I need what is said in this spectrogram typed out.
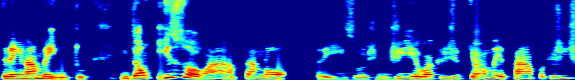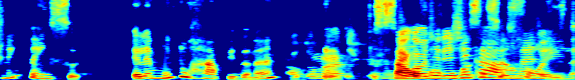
treinamento. Então, isolar, para nós três hoje em dia, eu acredito que é uma etapa que a gente nem pensa. Ela é muito rápida, né? Automática. É, é igual dirigir carro, né, gente? Né?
